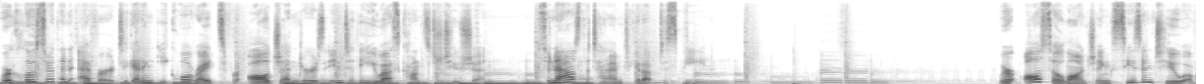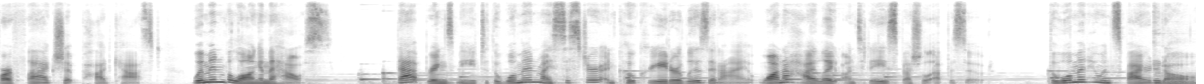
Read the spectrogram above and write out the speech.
We're closer than ever to getting equal rights for all genders into the U.S. Constitution so now's the time to get up to speed. We're also launching season two of our flagship podcast, Women Belong in the House. That brings me to the woman my sister and co creator Liz and I want to highlight on today's special episode the woman who inspired it all,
